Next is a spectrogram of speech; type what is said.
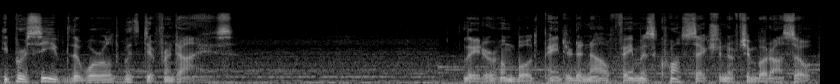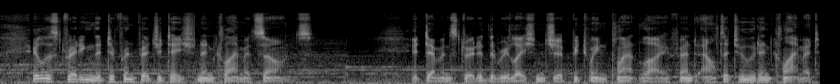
he perceived the world with different eyes. Later, Humboldt painted a now famous cross-section of Chimborazo, illustrating the different vegetation and climate zones. It demonstrated the relationship between plant life and altitude and climate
